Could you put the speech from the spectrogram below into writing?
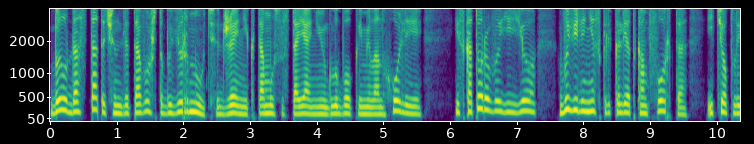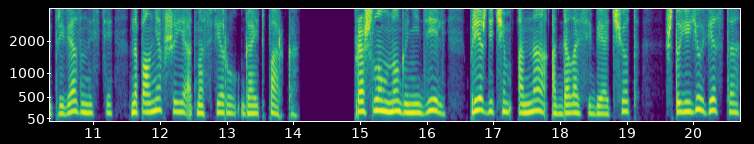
был достаточен для того, чтобы вернуть Дженни к тому состоянию глубокой меланхолии, из которого ее вывели несколько лет комфорта и теплой привязанности, наполнявшие атмосферу Гайд-парка. Прошло много недель, прежде чем она отдала себе отчет, что ее Веста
